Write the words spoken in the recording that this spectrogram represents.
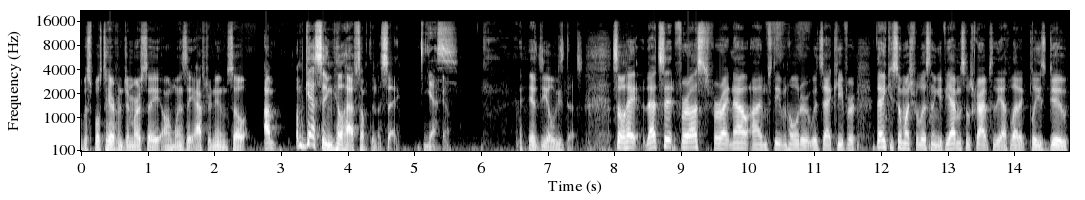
we're supposed to hear from Jim Irsay on Wednesday afternoon. So I'm I'm guessing he'll have something to say. Yes. As he always does. So, hey, that's it for us for right now. I'm Stephen Holder with Zak Keefer. Thank you so much for listening. If you haven't subscribed to The Athletic, please do.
